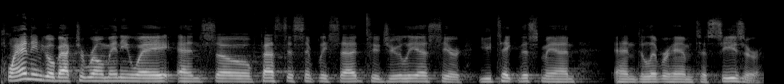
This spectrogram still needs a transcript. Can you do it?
planning to go back to Rome anyway. And so Festus simply said to Julius, Here, you take this man and deliver him to Caesar.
